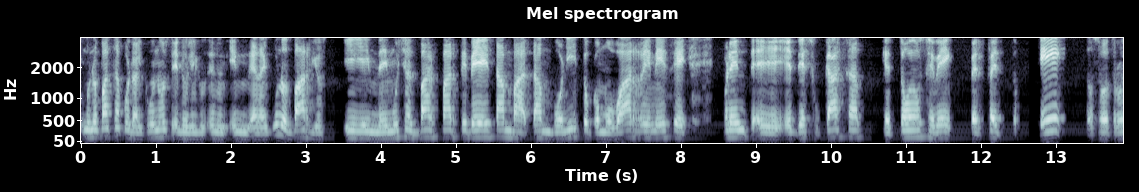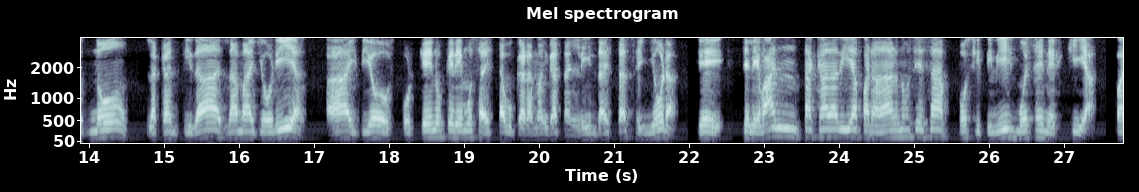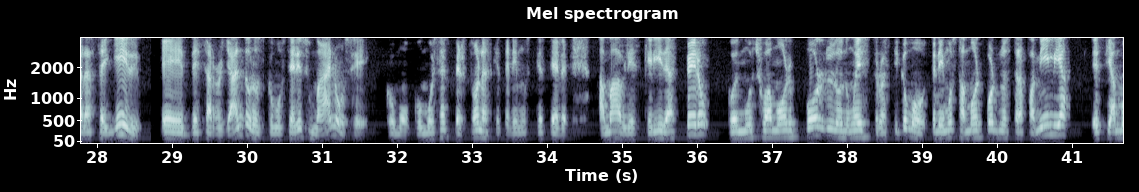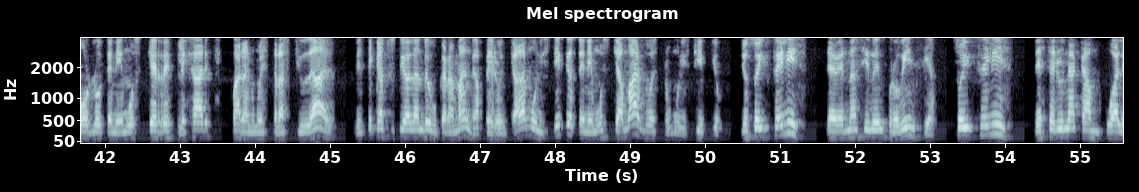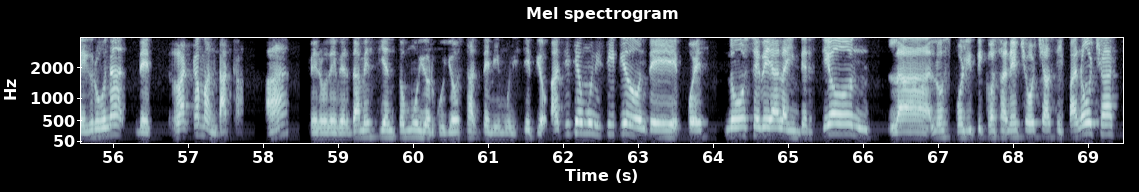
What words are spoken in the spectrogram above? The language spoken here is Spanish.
Uno pasa por algunos, en, en- en- algunos barrios y en muchas bar- partes ve tan, tan bonito como barren ese frente eh, de su casa, que todo se ve perfecto. Y nosotros no, la cantidad, la mayoría. Ay Dios, ¿por qué no queremos a esta Bucaramanga tan linda, esta señora que se levanta cada día para darnos ese positivismo, esa energía, para seguir eh, desarrollándonos como seres humanos, eh, como, como esas personas que tenemos que ser amables, queridas, pero con mucho amor por lo nuestro, así como tenemos amor por nuestra familia, ese amor lo tenemos que reflejar para nuestra ciudad. En este caso estoy hablando de Bucaramanga, pero en cada municipio tenemos que amar nuestro municipio. Yo soy feliz de haber nacido en provincia. Soy feliz de ser una campoalegruna de Racamandaca. ¿Ah? Pero de verdad me siento muy orgullosa de mi municipio. Así sea un municipio donde pues no se vea la inversión, la, los políticos han hecho ochas y panochas,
